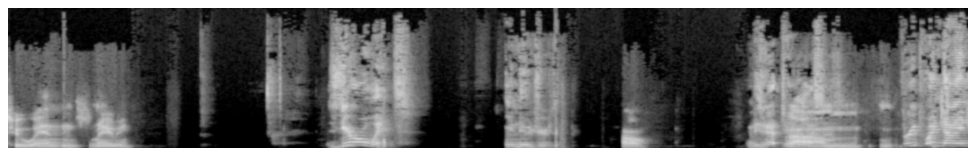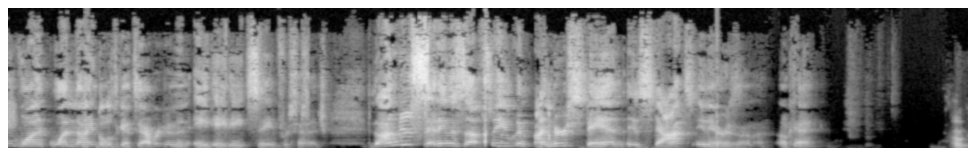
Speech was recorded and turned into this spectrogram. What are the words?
two wins, maybe. Zero wins in New Jersey. Oh, And he's got two losses. um, 3.919 goals against average and an 888 save percentage. I'm just setting this up so you can understand his stats in Arizona, okay? okay.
